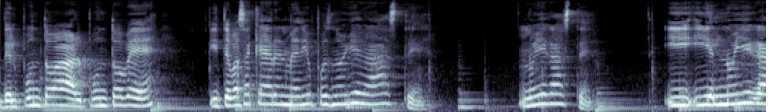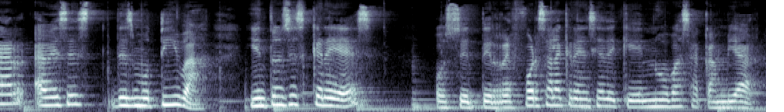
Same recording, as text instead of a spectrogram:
del punto A al punto B y te vas a quedar en medio, pues no llegaste, no llegaste. Y, y el no llegar a veces desmotiva y entonces crees o se te refuerza la creencia de que no vas a cambiar,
